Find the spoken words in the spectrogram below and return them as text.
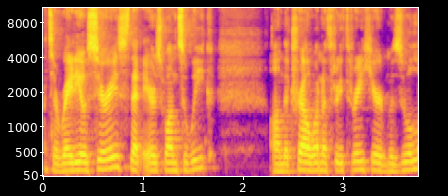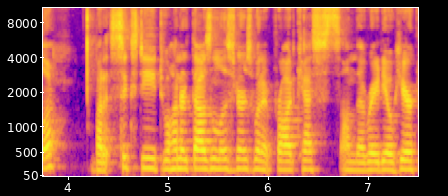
It's a radio series that airs once a week on the Trail 1033 here in Missoula. About 60 to 100,000 listeners when it broadcasts on the radio here.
